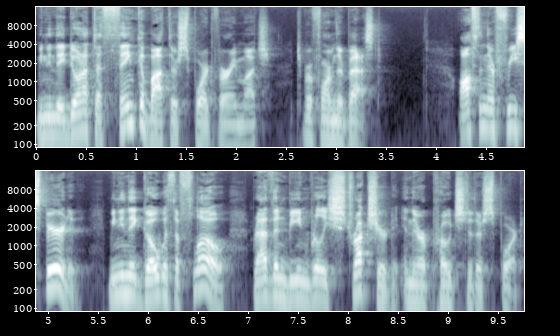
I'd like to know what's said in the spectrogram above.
meaning they don't have to think about their sport very much to perform their best. Often they're free spirited, meaning they go with the flow rather than being really structured in their approach to their sport.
